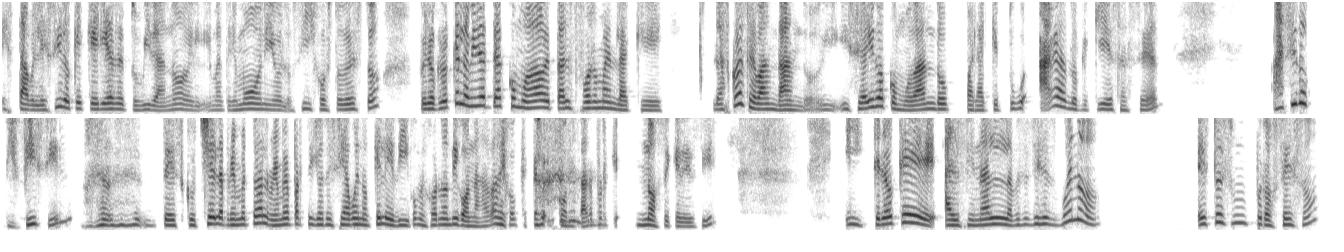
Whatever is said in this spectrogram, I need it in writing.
establecido qué querías de tu vida, ¿no? El matrimonio, los hijos, todo esto, pero creo que la vida te ha acomodado de tal forma en la que las cosas se van dando y, se ha ido acomodando para que tú hagas lo que quieres hacer. Ha sido difícil, o sea, te escuché la primera, toda la primera parte yo decía, bueno, ¿qué le digo? Mejor no digo nada, dejo que contar porque no sé qué decir. Y creo que al final a veces dices, bueno, esto es un proceso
